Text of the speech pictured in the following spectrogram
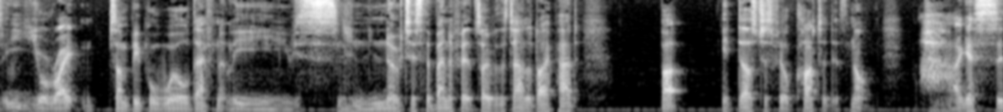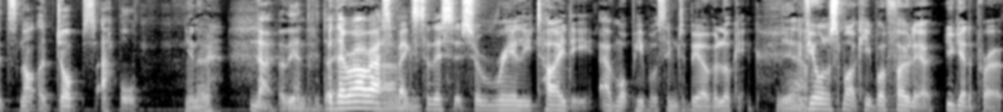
you're right. Some people will definitely notice the benefits over the standard iPad, but it does just feel cluttered. It's not. Ah, I guess it's not a jobs Apple, you know. No. At the end of the day, But there are Um, aspects to this that's are really tidy and what people seem to be overlooking. Yeah. If you want a smart keyboard folio, you get a Pro.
